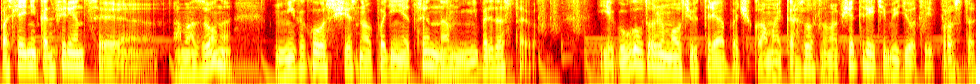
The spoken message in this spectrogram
Последняя конференция Амазона никакого существенного падения цен нам не предоставила. И Google тоже молчит тряпочку, а Microsoft он вообще третьим идет и просто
